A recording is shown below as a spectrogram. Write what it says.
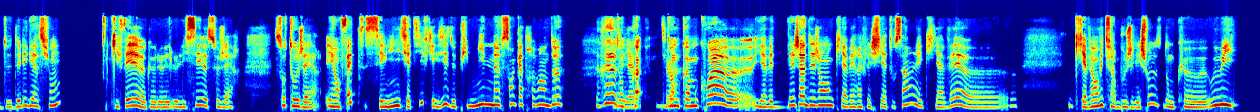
délégation qui fait que le lycée se gère, s'autogère. Et en fait, c'est une initiative qui existe depuis 1982 donc, comme quoi, il y avait déjà des gens qui avaient réfléchi à tout ça et qui avaient, qui avaient envie de faire bouger les choses. Donc oui, oui,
